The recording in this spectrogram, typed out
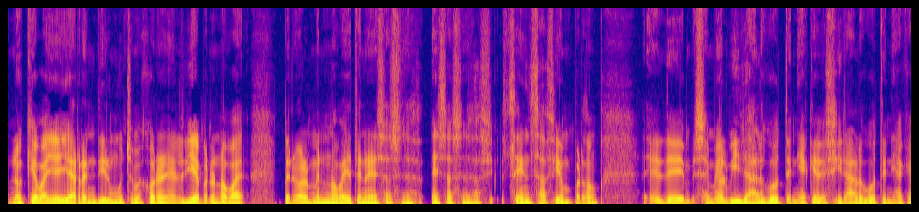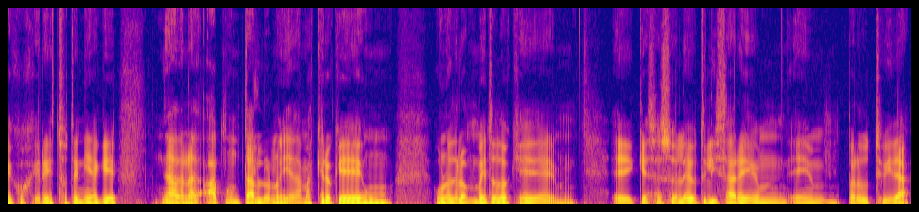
no es que vayáis a rendir mucho mejor en el día, pero, no va, pero al menos no vaya a tener esa, esa sensación, perdón, eh, de se me olvida algo, tenía que decir algo, tenía que coger esto, tenía que, nada, nada, apuntarlo, ¿no? Y además creo que es uno de los métodos que, que se suele utilizar en, en productividad,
